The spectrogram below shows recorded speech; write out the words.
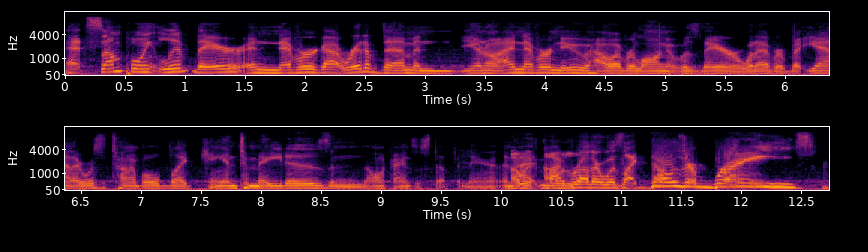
at some point lived there and never got rid of them and you know i never knew however long it was there or whatever but yeah there was a ton of old like canned tomatoes and all kinds of stuff in there and I I would- I my would- brother was like those are brains!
